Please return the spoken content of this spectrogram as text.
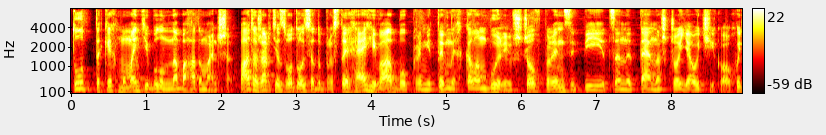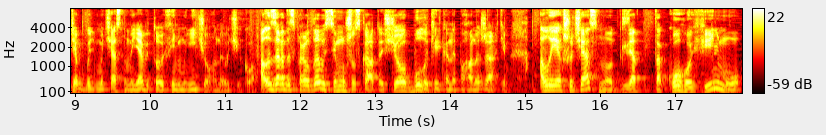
тут таких моментів було набагато менше. Багато жартів зводилося до простих гегів або примітивних каламбурів, що в принципі це не те на що я очікував. Хоча, будьмо чесними, я від того фільму нічого не очікував. Але заради справедливості мушу сказати, що було кілька непоганих жартів. Але якщо чесно, для такого фільму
